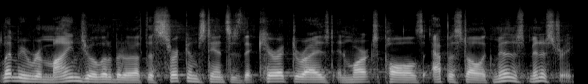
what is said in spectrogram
Let me remind you a little bit about the circumstances that characterized and marks Paul's apostolic ministry.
